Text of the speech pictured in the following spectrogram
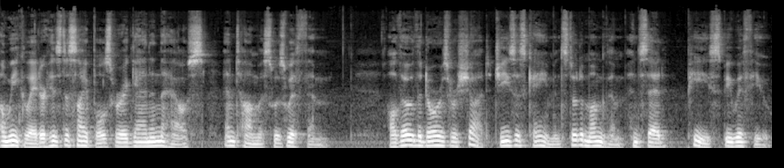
A week later, his disciples were again in the house, and Thomas was with them. Although the doors were shut, Jesus came and stood among them, and said, Peace be with you.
